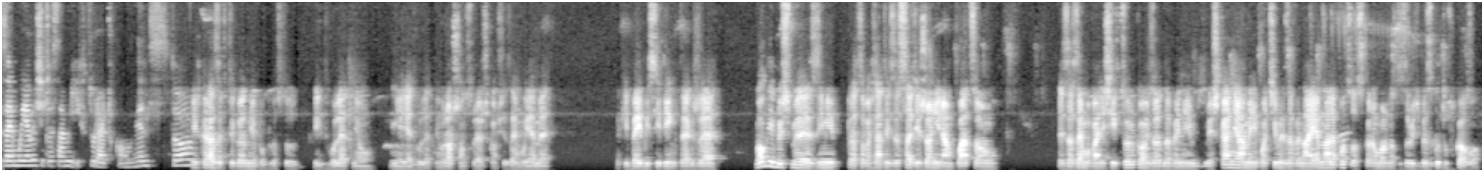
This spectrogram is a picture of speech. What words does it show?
zajmujemy się czasami ich córeczką, więc to Kilka razy w tygodniu po prostu ich dwuletnią, nie, nie dwuletnią, roczną córeczką się zajmujemy. Taki babysitting, także moglibyśmy z nimi pracować na tej zasadzie, że oni nam płacą za zajmowanie się ich córką i za odnowienie im mieszkania, a my im płacimy za wynajem, no ale po co, skoro można to zrobić bezgotówkowo.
